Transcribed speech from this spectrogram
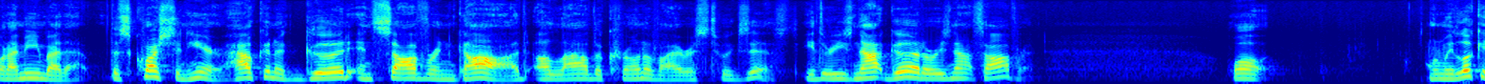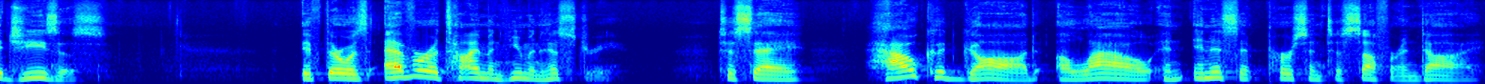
what I mean by that. This question here how can a good and sovereign God allow the coronavirus to exist? Either he's not good or he's not sovereign. Well, when we look at Jesus, if there was ever a time in human history to say, how could God allow an innocent person to suffer and die?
